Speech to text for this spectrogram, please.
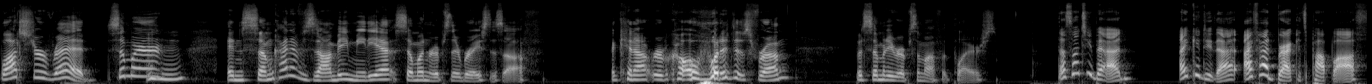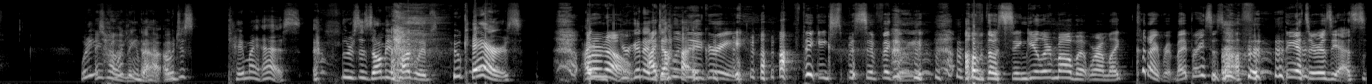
watched or read. Somewhere Mhm. in some kind of zombie media, someone rips their braces off. I cannot recall what it is from, but somebody rips them off with pliers. That's not too bad. I could do that. I've had brackets pop off. What are you I talking about? I would just K my S. There's a zombie apocalypse. Who cares? I don't know. You're gonna I die. completely agree. I'm thinking specifically of the singular moment where I'm like, could I rip my braces off? the answer is yes.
